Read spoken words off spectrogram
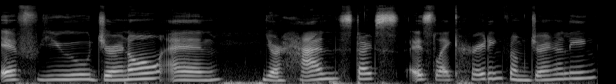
if you journal and your hand starts it's like hurting from journaling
